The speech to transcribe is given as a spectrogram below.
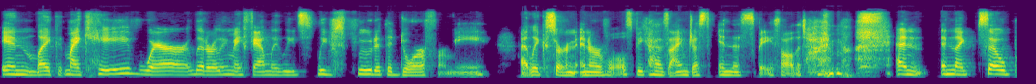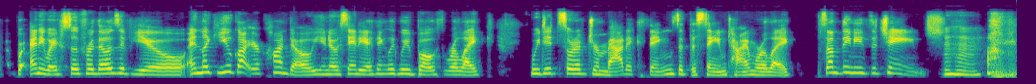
in like my cave where literally my family leaves leaves food at the door for me at like certain intervals because I'm just in this space all the time. and and like so anyway, so for those of you and like you got your condo, you know, Sandy, I think like we both were like we did sort of dramatic things at the same time. We're like something needs to change. Mm-hmm.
